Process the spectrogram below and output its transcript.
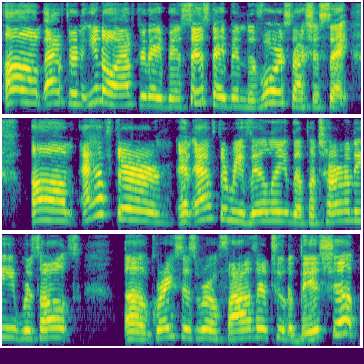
um, after you know, after they've been since they've been divorced, I should say. Um, after and after revealing the paternity results of Grace's real father to the bishop,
